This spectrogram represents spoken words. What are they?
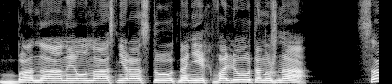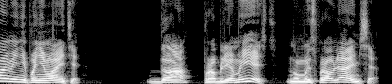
Бананы у нас не растут, на них валюта нужна. Сами не понимаете. Да, проблемы есть, но мы справляемся.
